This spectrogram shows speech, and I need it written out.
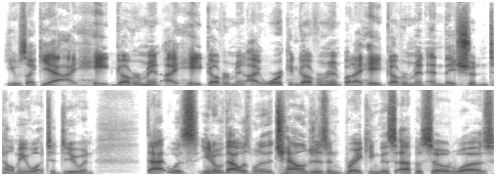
he was like, "Yeah, I hate government. I hate government. I work in government, but I hate government, and they shouldn't tell me what to do." And that was you know that was one of the challenges in breaking this episode was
